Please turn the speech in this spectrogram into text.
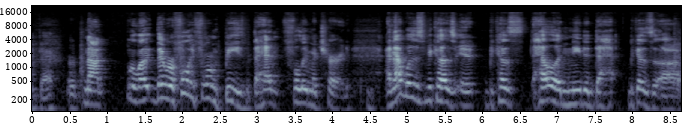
okay, or not. Well, they were fully formed bees, but they hadn't fully matured, and that was because it because Helen needed to ha- because uh,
